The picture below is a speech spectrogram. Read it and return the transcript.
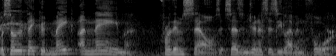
was so that they could make a name for themselves. It says in Genesis 11 4.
